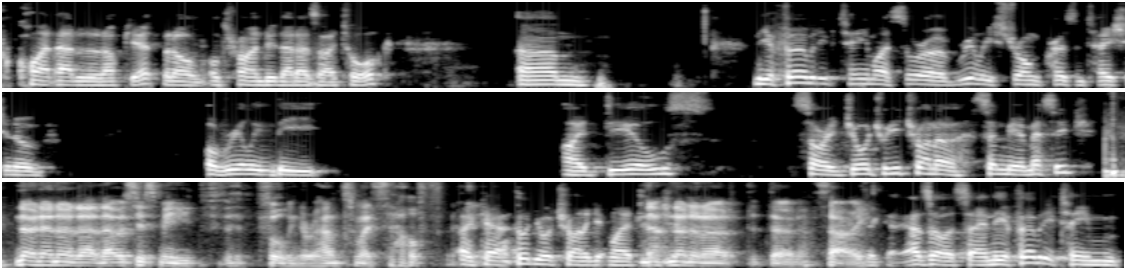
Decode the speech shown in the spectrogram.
quite added it up yet, but I'll, I'll try and do that as I talk. Um, the affirmative team, I saw a really strong presentation of of really the ideals. Sorry, George, were you trying to send me a message? No, no, no, no. That was just me f- fooling around to myself. Okay, I thought you were trying to get my No, attention. no, no, no, no, no. Sorry. Okay, as I was saying, the affirmative team,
